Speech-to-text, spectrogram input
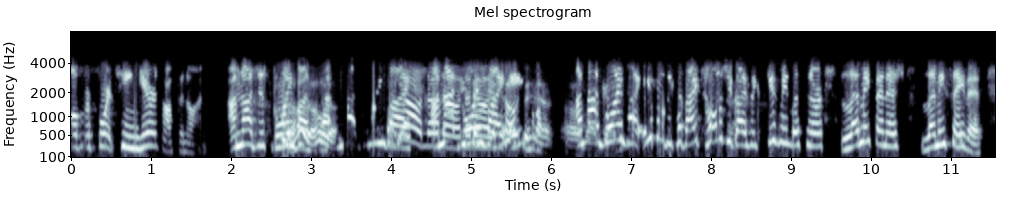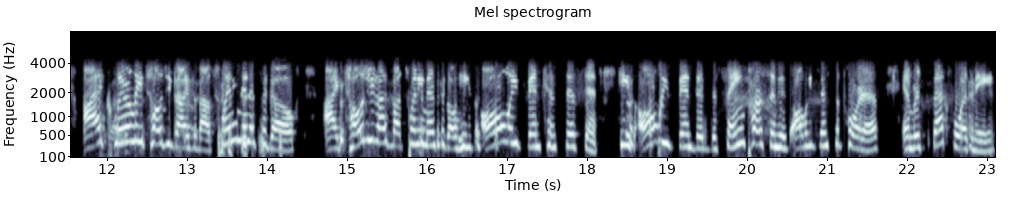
Over 14 years off and on. I'm not just going Hold by. on, hold. I'm not going by. No, no, I'm not no, no, going by you talk to April. Oh, I'm not God. going by April because I told you guys. Excuse me, listener. Let me finish. Let me say this. I clearly told you guys about 20 minutes ago. I told you guys about 20 minutes ago. He's always been consistent. He's always been the, the same person who's always been supportive and respectful with me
